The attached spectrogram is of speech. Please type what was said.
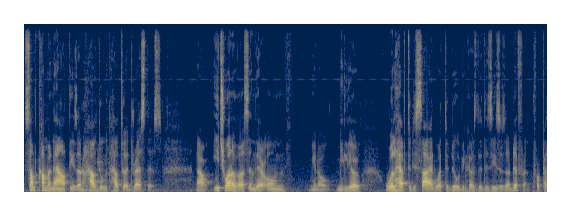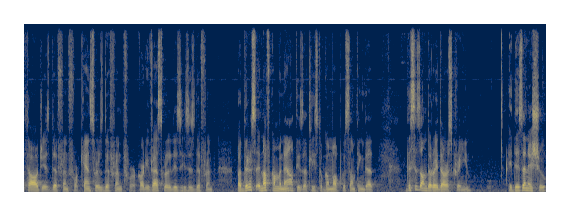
some commonalities on how, do, how to address this. Now, each one of us in their own, you know, milieu will have to decide what to do mm-hmm. because the diseases are different. For pathology is different, for cancer is different, for cardiovascular disease is different. But there's enough commonalities at least to come up with something that this is on the radar screen, it is an issue,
